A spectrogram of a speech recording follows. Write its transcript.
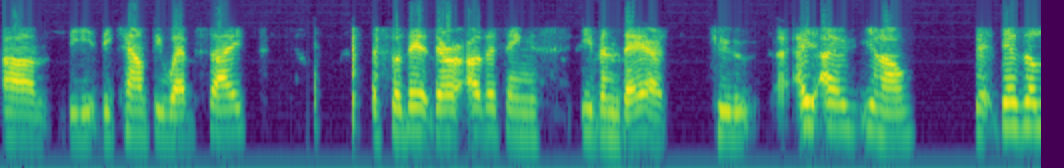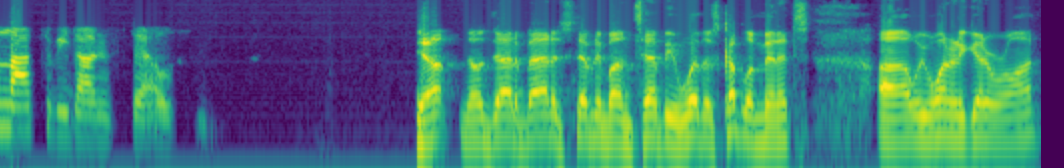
um, the the county website so there there are other things even there to I, I you know there's a lot to be done still. Yep, no doubt about it. Stephanie Bontempi with us. A couple of minutes. Uh, we wanted to get her on.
